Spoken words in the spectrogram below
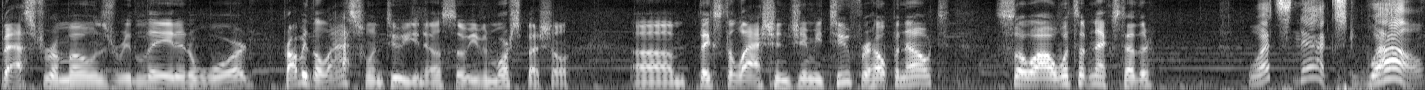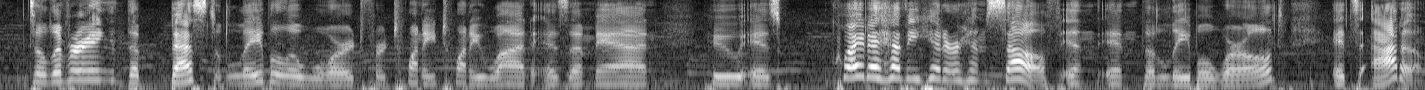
Best Ramones related award. Probably the last one, too, you know, so even more special. Um, thanks to Lash and Jimmy, too, for helping out. So, uh, what's up next, Heather? What's next? Well, delivering the Best Label Award for 2021 is a man who is quite a heavy hitter himself in, in the label world. It's Adam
